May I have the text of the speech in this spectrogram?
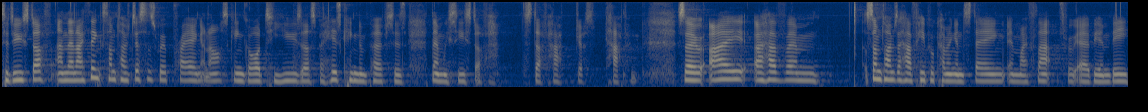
to do stuff, and then I think sometimes just as we're praying and asking God to use us for His kingdom purposes, then we see stuff stuff hap- just happen. So I I have um, sometimes I have people coming and staying in my flat through Airbnb.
